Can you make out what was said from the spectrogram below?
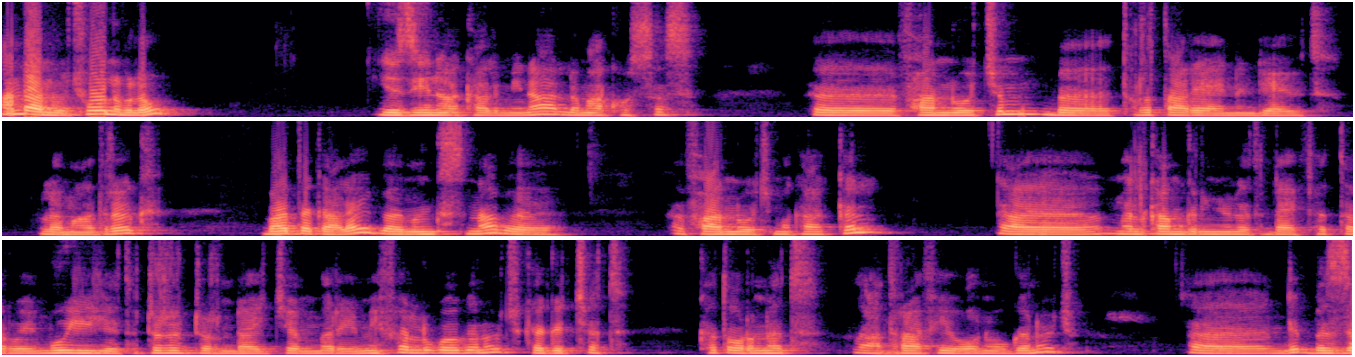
አንዳንዶቹ ሆን ብለው የዚህን አካል ሚና ለማኮሰስ ፋኖዎችም በጥርጣሬ አይን እንዲያዩት ለማድረግ በአጠቃላይ በመንግስትና በፋኖዎች መካከል መልካም ግንኙነት እንዳይፈጠር ወይም ውይይት፣ ድርድር እንዳይጀመር የሚፈልጉ ወገኖች ከግጭት ከጦርነት አትራፊ የሆኑ ወገኖች በዛ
